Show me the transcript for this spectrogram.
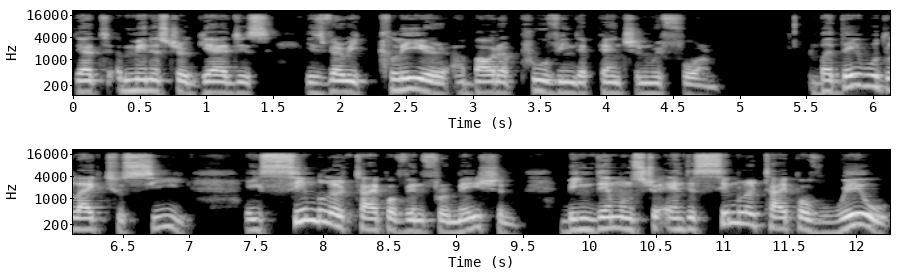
that Minister Guedes is very clear about approving the pension reform. But they would like to see a similar type of information being demonstrated and a similar type of will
